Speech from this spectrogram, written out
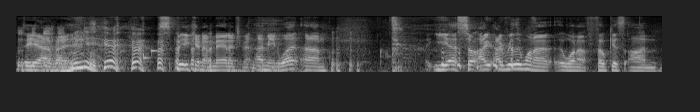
Yeah, right. Speaking of management, I mean, what? Um, yeah, so I, I really want to want to focus on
